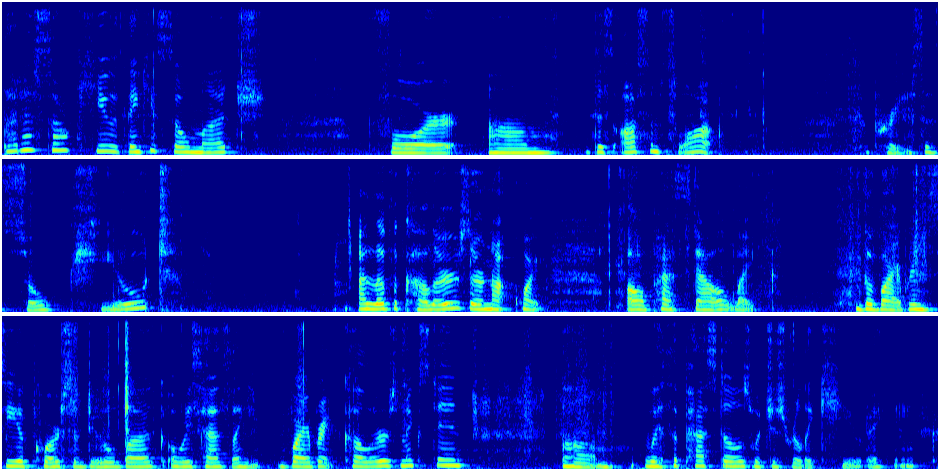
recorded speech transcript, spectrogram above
That is so cute. Thank you so much for um, this awesome swap. Caprice is so cute. I love the colors. They're not quite all pastel like the vibrancy, of course, of Doodlebug always has like vibrant colors mixed in um, with the pastels, which is really cute, I think.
